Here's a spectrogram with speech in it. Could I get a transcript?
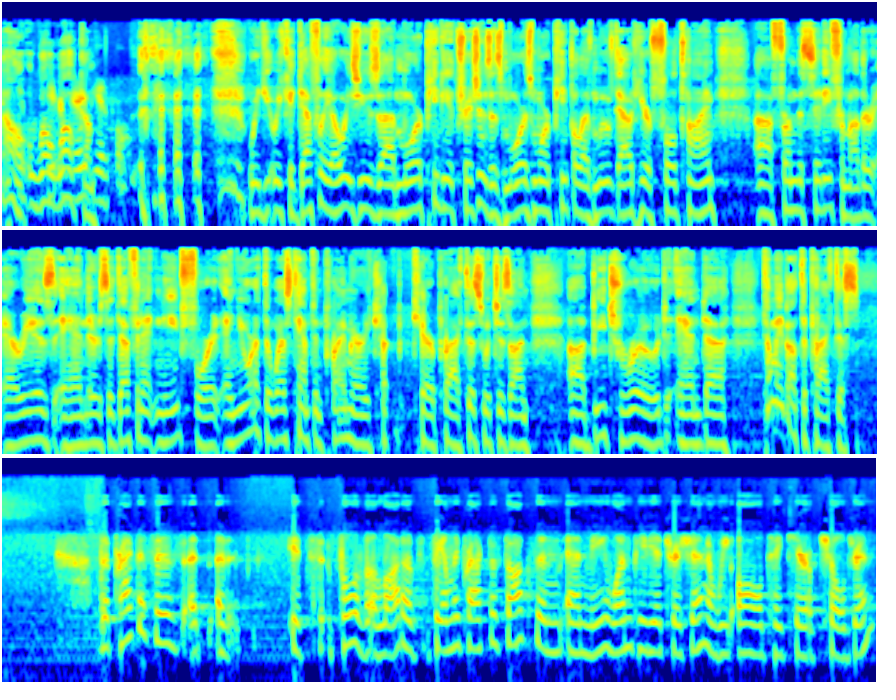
Oh, well, You're welcome. Very beautiful. we, we could definitely always use uh, more pediatricians as more as more people have moved out here full time uh, from the city, from other areas, and there's a definite need for it. And you are at the Westhampton Primary Care Practice, which is on uh, Beach Road. And uh, tell me about the practice. The practice is a, a, it's full of a lot of family practice docs and, and me, one pediatrician, and we all take care of children.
